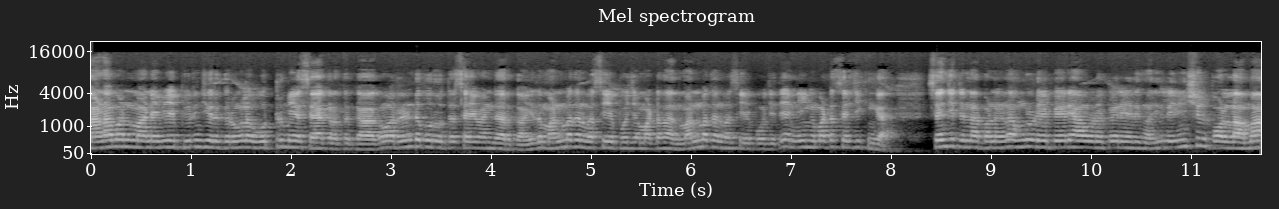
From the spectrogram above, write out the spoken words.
கணவன் மனைவியை பிரிஞ்சு இருக்கிறவங்கள ஒற்றுமையை சேர்க்கறதுக்காகவும் ரெண்டு புருவத்தை செய்ய வேண்டியதாக இருக்கும். இது மன்மதன் வசிய பூஜை மட்டும் தான் மன்மதன் வசிய பூஜையை நீங்கள் மட்டும் செஞ்சுக்குங்க. செஞ்சுட்டு என்ன பண்ணுங்கன்னா உங்களுடைய பேரே அவங்களுடைய பேர் எழுதுங்க. இதில் இனிஷியல் போடலாமா?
